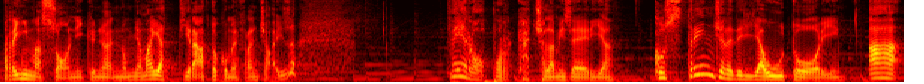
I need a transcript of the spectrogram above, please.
prima Sonic, cioè non mi ha mai attirato come franchise. Però, porcaccia la miseria, costringere degli autori a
